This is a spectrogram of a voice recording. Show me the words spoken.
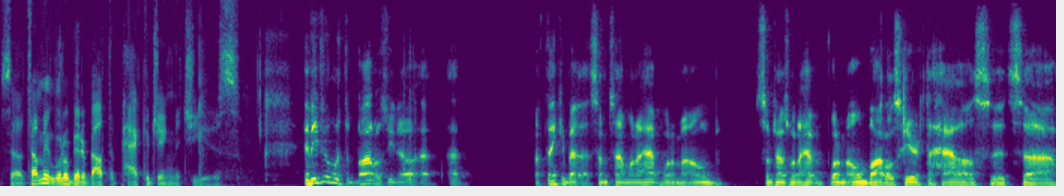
So, tell me a little bit about the packaging that you use. And even with the bottles, you know, I, I, I think about that sometime when I have one of my own. Sometimes when I have one of my own bottles here at the house, it's uh,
